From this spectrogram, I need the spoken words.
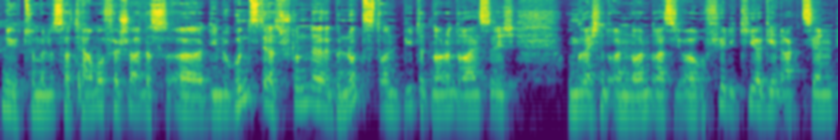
Nee, zumindest hat Thermo Fischer das, äh, die Gunst der Stunde genutzt und bietet 39 umgerechnet 39 Euro für die Kia-Gen-Aktien.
